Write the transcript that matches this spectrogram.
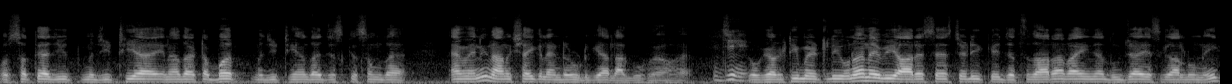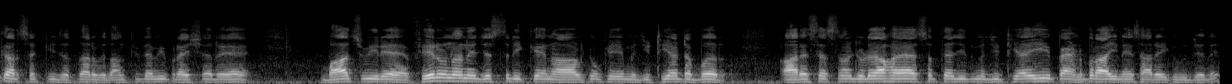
ਔਰ ਸਤਿਆਜੀਤ ਮਜੀਠੀਆ ਇਹਨਾਂ ਦਾ ਟੱਬਰ ਮਜੀਠੀਆਂ ਦਾ ਜਿਸ ਕਿਸਮ ਦਾ ਐਵੇਂ ਨਹੀਂ ਨਾਨਕਸ਼ਾਹੀ ਕੈਲੰਡਰ ਉੱਡ ਗਿਆ ਲਾਗੂ ਹੋਇਆ ਹੋਇਆ। ਜੀ ਕਿਉਂਕਿ ਅਲਟੀਮੇਟਲੀ ਉਹਨਾਂ ਨੇ ਵੀ ਆਰਐਸਐਸ ਜਿਹੜੀ ਕਿ ਜਥੇਦਾਰਾਂ ਰਾਹੀਂ ਜਾਂ ਦੂਜਾ ਇਸ ਗੱਲ ਨੂੰ ਨਹੀਂ ਕਰ ਸਕੀ ਜਥੇਦਾਰ ਵਿਦਾਂਤੀ ਤੇ ਵੀ ਪ੍ਰੈਸ਼ਰ ਰਿਹਾ ਬਾਅਦ ਚ ਵੀ ਰਿਹਾ। ਫਿਰ ਉਹਨਾਂ ਨੇ ਜਿਸ ਤਰੀਕੇ ਨਾਲ ਕਿਉਂਕਿ ਇਹ ਮਜੀਠੀਆ ਟੱਬਰ ਆਰਐਸਐਸ ਨਾਲ ਜੁੜਿਆ ਹੋਇਆ ਹੈ ਸਤਿਆਜੀਤ ਮਜੀਠੀਆ ਹੀ ਭੈਣ ਭਰਾ ਹੀ ਨੇ ਸਾਰੇ ਇੱਕ ਦੂਜੇ ਦੇ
